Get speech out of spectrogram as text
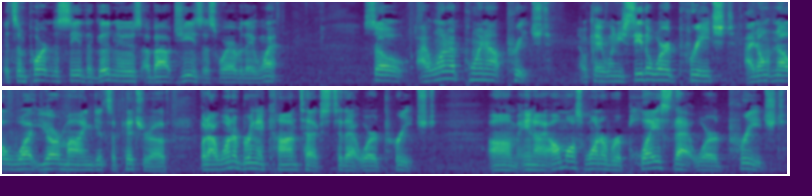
It's important to see the good news about Jesus wherever they went. So I want to point out preached. Okay, when you see the word preached, I don't know what your mind gets a picture of, but I want to bring a context to that word preached. Um, and I almost want to replace that word preached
